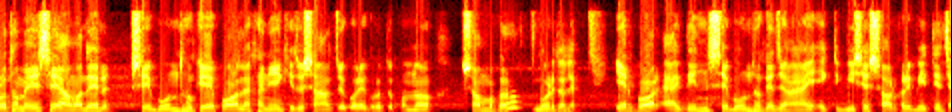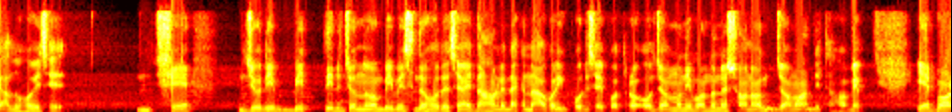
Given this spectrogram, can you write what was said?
প্রথমে সে আমাদের সেই বন্ধুকে পড়ালেখা নিয়ে কিছু সাহায্য করে গুরুত্বপূর্ণ সম্পর্ক গড়ে তোলে। এরপর একদিন সে বন্ধুকে জানায়, একটি বিশেষ সরকারি বৃত্তি চালু হয়েছে। সে যদি বৃত্তির জন্য বিবেচিত হতে চায়, তাহলে তাকে নাগরিক পরিচয়পত্র ও জন্ম নিবন্ধনের সনদ জমা দিতে হবে। এরপর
